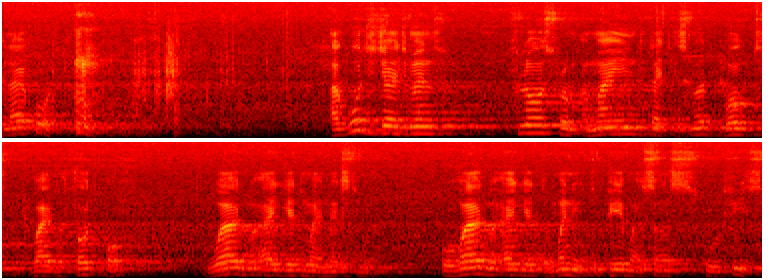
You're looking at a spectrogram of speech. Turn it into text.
and I quote, A good judgment flows from a mind that is not bogged by the thought of, where do I get my next meal? Or where do I get the money to pay my son's school fees?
